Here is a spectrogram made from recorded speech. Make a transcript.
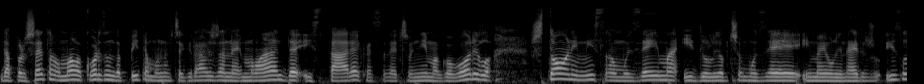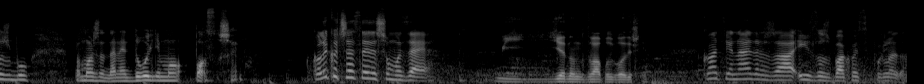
da prošetamo malo korzom da pitamo naše građane mlade i stare, kad se već o njima govorilo, što oni misle o muzejima, idu li uopće muzeje, imaju li najdržu izložbu, pa možda da ne duljimo, poslušajmo. Koliko često ideš u muzeje? Jednom do dva put godišnje. Koja ti je najdraža izložba koju si pogledao?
